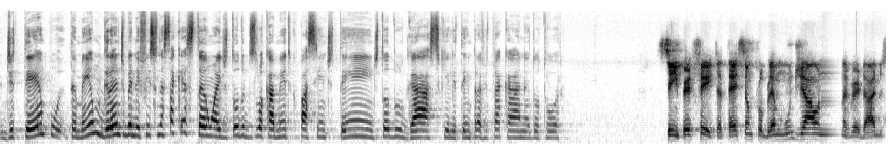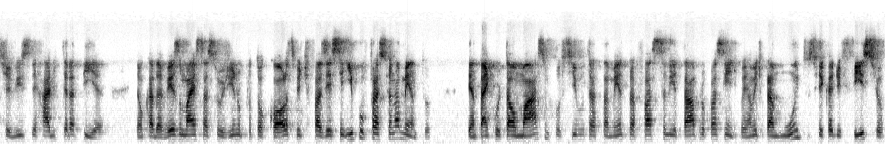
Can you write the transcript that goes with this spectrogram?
de tempo, também é um grande benefício nessa questão aí de todo o deslocamento que o paciente tem, de todo o gasto que ele tem para vir para cá, né, doutor? Sim, perfeito. Até esse é um problema mundial, na verdade, o serviço de radioterapia. Então, cada vez mais está surgindo protocolos para a gente fazer esse hipofracionamento tentar encurtar o máximo possível o tratamento para facilitar para o paciente, porque realmente para muitos fica difícil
